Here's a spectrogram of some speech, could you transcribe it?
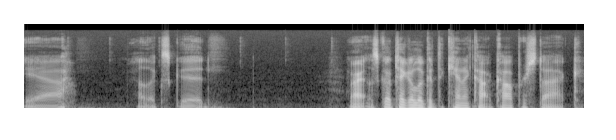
Yeah, that looks good. All right, let's go take a look at the Kennecott copper stack.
